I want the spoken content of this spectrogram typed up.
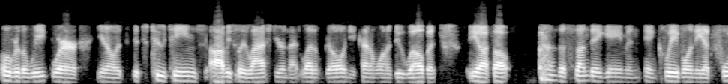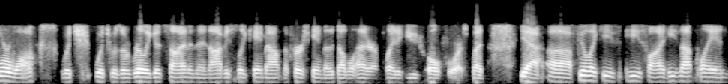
over the week where, you know, it, it's two teams obviously last year and that let them go and you kind of want to do well, but you know, I thought the Sunday game in, in Cleveland, he had four walks, which which was a really good sign, and then obviously came out in the first game of the doubleheader and played a huge role for us. But yeah, uh, feel like he's he's fine. He's not playing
